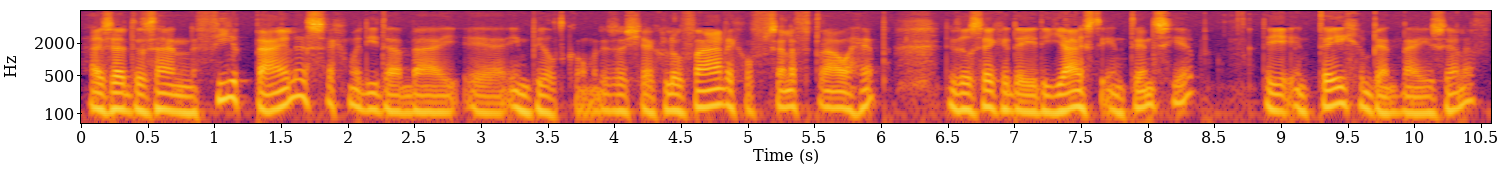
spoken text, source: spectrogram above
Hij zei, er zijn vier pijlers, zeg maar, die daarbij eh, in beeld komen. Dus als jij geloofwaardig of zelfvertrouwen hebt, dat wil zeggen dat je de juiste intentie hebt, dat je integer bent naar jezelf,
